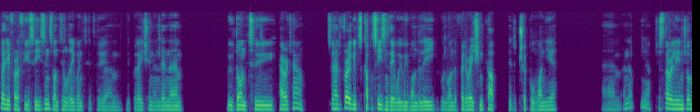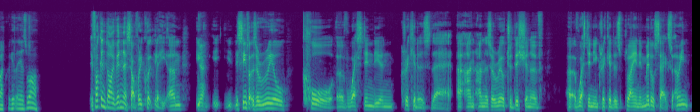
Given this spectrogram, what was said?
played it for a few seasons until they went into um, liquidation, and then um, moved on to Harrow Town. So I had a very good couple of seasons there where we won the league, we won the Federation Cup, did a triple one year. Um, and uh, yeah, just thoroughly enjoyed my cricket there as well. If I can dive in there, Sal, very quickly. Um, Yeah. it, it, it seems like there's a real core of West Indian cricketers there, a- and, and there's a real tradition of uh, of West Indian cricketers playing in Middlesex. I mean,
